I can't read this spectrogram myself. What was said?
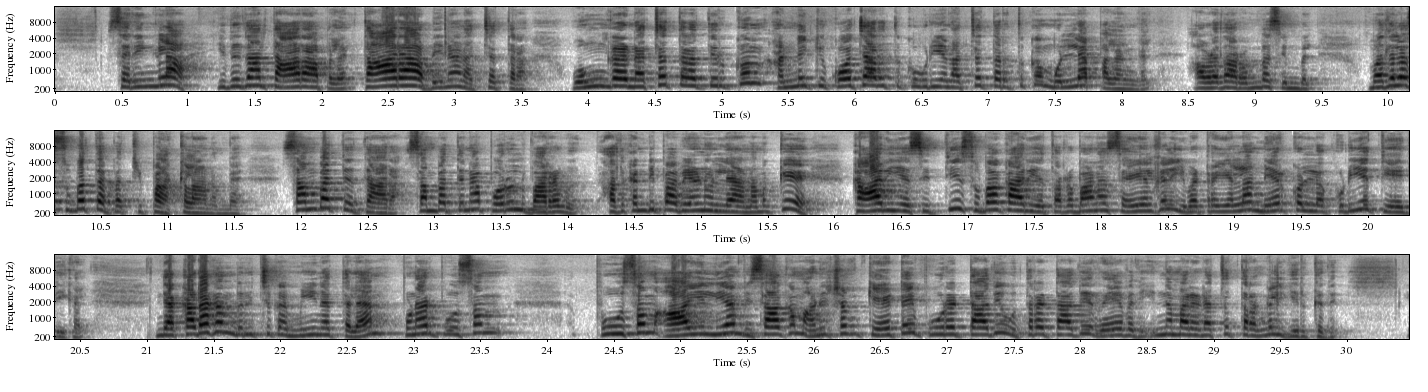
சரிங்களா? இதுதான் தாரா பலன் தாரா அப்படின்னா நட்சத்திரம். உங்கள் நட்சத்திரத்திற்கும் அன்னைக்கு கோச்சாரத்துக்கு உரிய நட்சத்திரத்துக்கும் உள்ள பலன்கள். அவ்வளோதான் ரொம்ப சிம்பிள் முதல்ல சுபத்தை பற்றி பார்க்கலாம் நம்ம. சம்பத்து தாரா. சம்பத்துனா பொருள் வரவு. அது கண்டிப்பாக வேணும் இல்லையா நமக்கு? காரிய சித்தி சுபகாரிய தொடர்பான செயல்கள் இவற்றையெல்லாம் மேற்கொள்ளக்கூடிய தேதிகள். இந்த கடகம் விரிச்சுக்க மீனத்தில் புனர்பூசம் பூசம் ஆயில்யம் விசாகம் அனுஷம் கேட்டை பூரட்டாதி உத்திரட்டாதி ரேவதி இந்த மாதிரி நட்சத்திரங்கள் இருக்குது.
